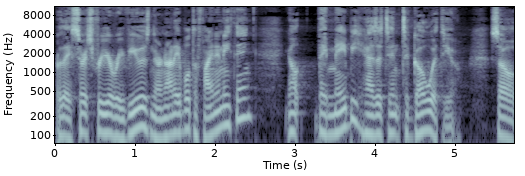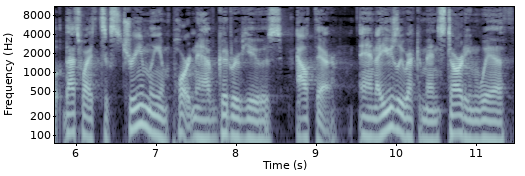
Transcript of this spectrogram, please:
or they search for your reviews and they're not able to find anything, you know, they may be hesitant to go with you. So that's why it's extremely important to have good reviews out there. And I usually recommend starting with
